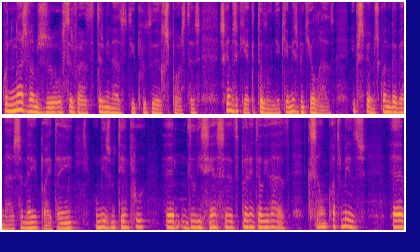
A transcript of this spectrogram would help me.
quando nós vamos observar determinado tipo de respostas, chegamos aqui à Catalunha, que é mesmo aqui ao lado, e percebemos que quando o bebê nasce, a mãe e o pai têm o mesmo tempo de licença de parentalidade, que são quatro meses. Eh,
